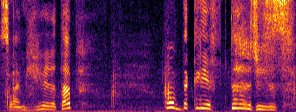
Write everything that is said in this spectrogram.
so I'm here at the top of the cliff oh, Jesus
